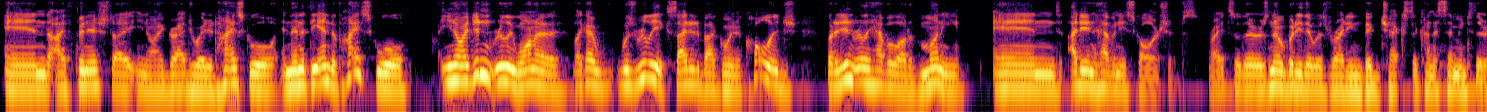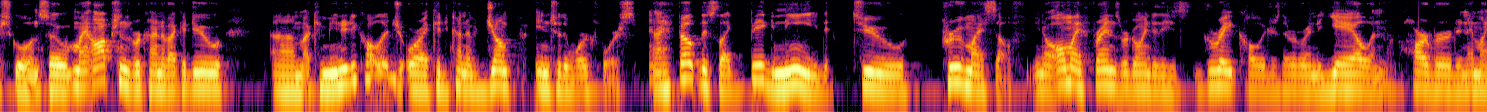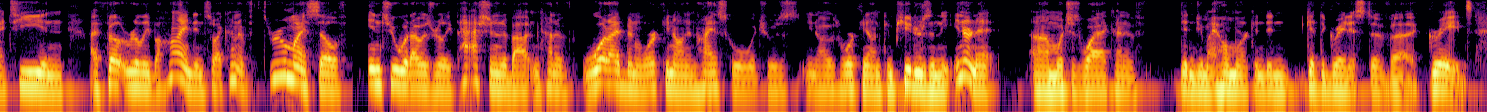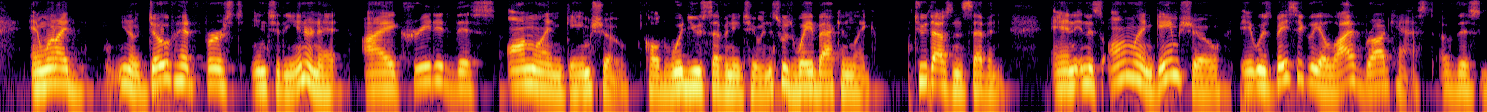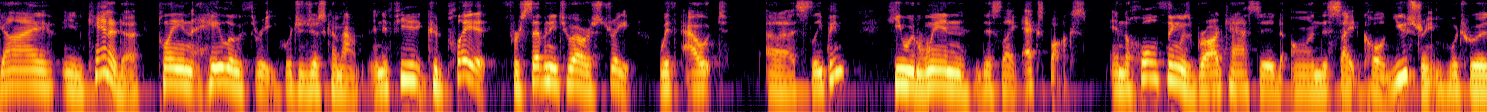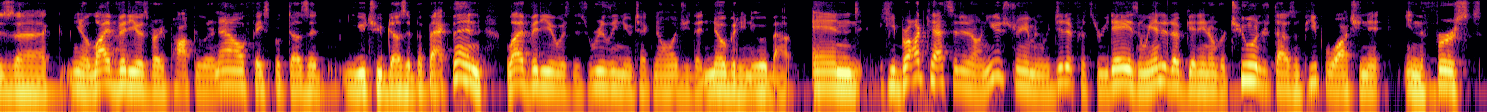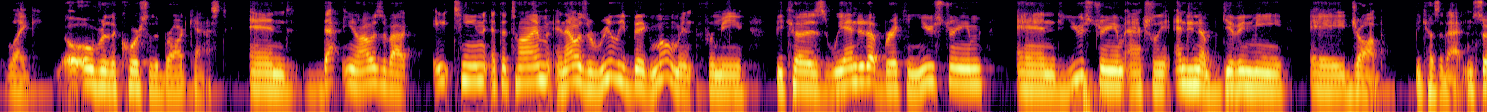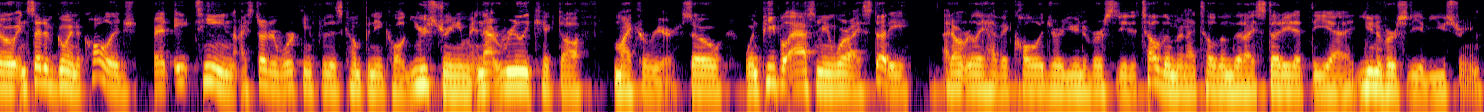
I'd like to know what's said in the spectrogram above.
and I finished. I you know I graduated high school, and then at the end of high school, you know I didn't really want to like I was really excited about going to college, but I didn't really have a lot of money, and I didn't have any scholarships, right? So there was nobody that was writing big checks to kind of send me to their school, and so my options were kind of I could do. Um, a community college, or I could kind of jump into the workforce. And I felt this like big need to prove myself. You know, all my friends were going to these great colleges. They were going to Yale and Harvard and MIT, and I felt really behind. And so I kind of threw myself into what I was really passionate about and kind of what I'd been working on in high school, which was, you know, I was working on computers and the internet, um, which is why I kind of didn't do my homework and didn't get the greatest of uh, grades. And when I, you know, dove headfirst into the internet, I created this online game show called Would You 72, and this was way back in like 2007. And in this online game show, it was basically a live broadcast of this guy in Canada playing Halo 3, which had just come out. And if he could play it for 72 hours straight without uh, sleeping, he would win this like Xbox and the whole thing was broadcasted on this site called Ustream, which was uh, you know live video is very popular now. Facebook does it, YouTube does it, but back then live video was this really new technology that nobody knew about. And he broadcasted it on Ustream, and we did it for three days, and we ended up getting over 200,000 people watching it in the first like over the course of the broadcast. And that you know I was about 18 at the time, and that was a really big moment for me because we ended up breaking Ustream and Ustream actually ended up giving me a job because of that. And so instead of going to college, at 18, I started working for this company called Ustream, and that really kicked off my career. So when people ask me where I study, I don't really have a college or university to tell them, and I tell them that I studied at the uh, University of Ustream.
